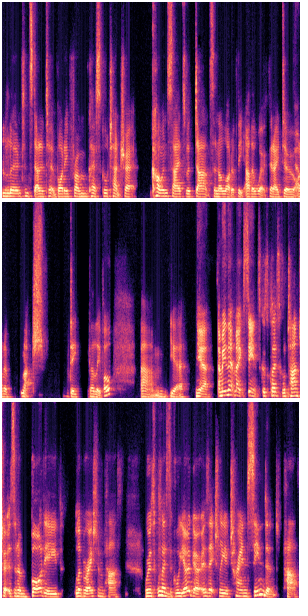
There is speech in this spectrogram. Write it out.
learned and started to embody from classical tantra coincides with dance and a lot of the other work that I do yeah. on a much deeper level. Um, yeah. Yeah. I mean, that makes sense because classical tantra is an embodied liberation path, whereas hmm. classical mm. yoga is actually a transcendent path.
